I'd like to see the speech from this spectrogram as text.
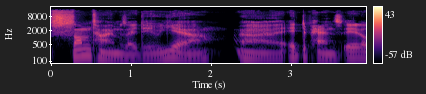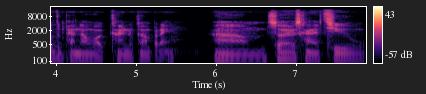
Sometimes I do. Yeah, uh, it depends. It'll depend on what kind of company. Um, so there's kind of two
